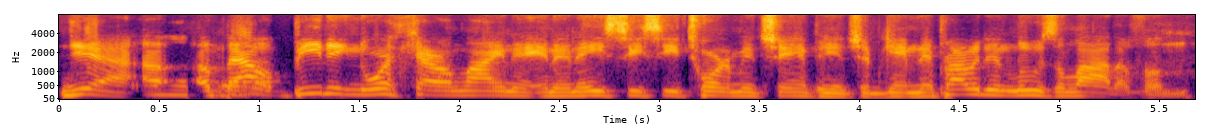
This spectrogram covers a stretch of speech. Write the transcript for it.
Yeah, uh, about beating North Carolina in an ACC tournament championship game. They probably didn't lose a lot of them.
